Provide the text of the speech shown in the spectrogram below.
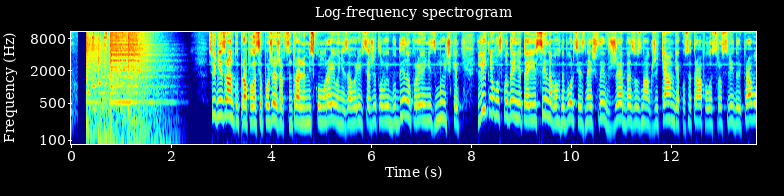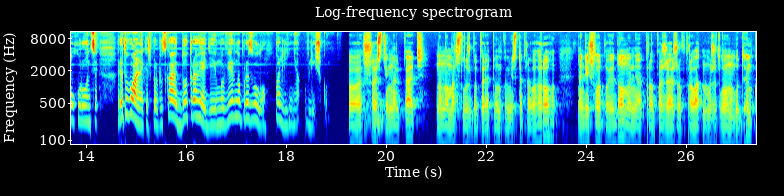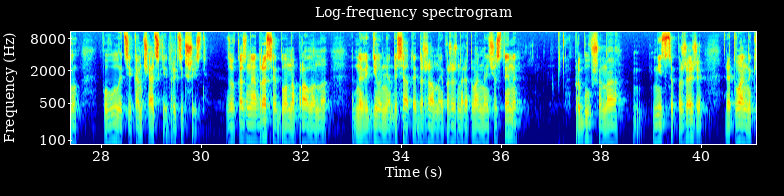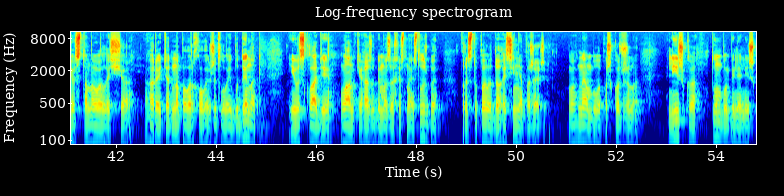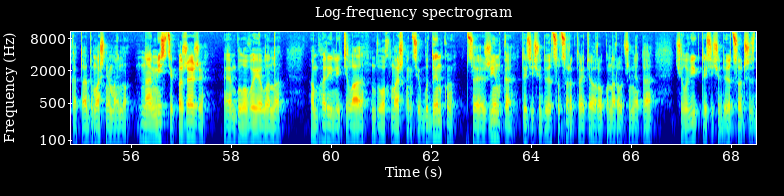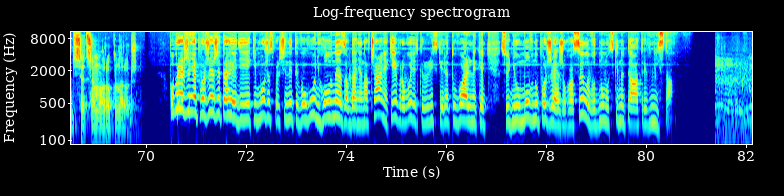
Сьогодні зранку трапилася пожежа в центральному міському районі. Загорівся житловий будинок в районі Змички. Літню господиню та її сина вогнеборці знайшли вже без ознак життя. Як усе трапилось, розслідують правоохоронці. Рятувальники ж припускають, до трагедії ймовірно призвело паління в ліжку. О 6.05 на номер служби порятунку міста Кривого Рогу надійшло повідомлення про пожежу в приватному житловому будинку по вулиці Камчатській, 36. За вказаною адресою було направлено одне відділення 10-ї державної пожежно-рятувальної частини. Прибувши на місце пожежі, рятувальники встановили, що горить одноповерховий житловий будинок, і у складі ланки газодимозахисної служби приступили до гасіння пожежі. Вогнем було пошкоджено ліжко, тумбу біля ліжка та домашнє майно. На місці пожежі е, було виявлено обгорілі тіла двох мешканців будинку. Це жінка 1943 року народження та чоловік 1967 року народження. Попередження пожежі трагедії, які може спричинити вогонь, головне завдання навчань, які проводять криворізькі рятувальники. Сьогодні умовну пожежу гасили в одному з кінотеатрів міста.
